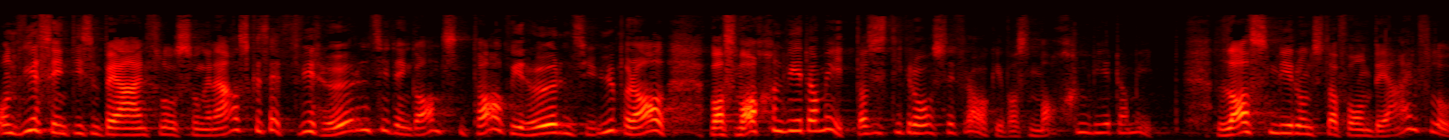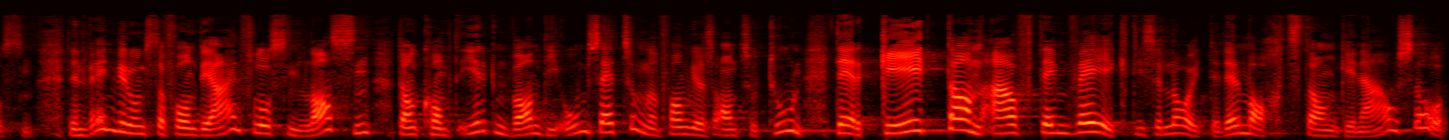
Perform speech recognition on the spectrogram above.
Und wir sind diesen Beeinflussungen ausgesetzt. Wir hören sie den ganzen Tag, wir hören sie überall. Was machen wir damit? Das ist die große Frage. Was machen wir damit? Lassen wir uns davon beeinflussen. Denn wenn wir uns davon beeinflussen lassen, dann kommt irgendwann die Umsetzung, dann fangen wir es an zu tun. Der geht dann auf dem Weg dieser Leute, der macht's dann genauso.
